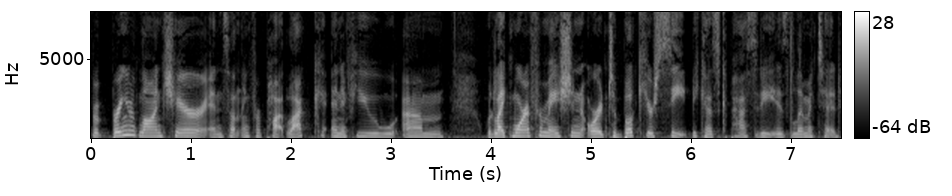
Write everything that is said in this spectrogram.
but bring your lawn chair and something for potluck. And if you um, would like more information or to book your seat because capacity is limited,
